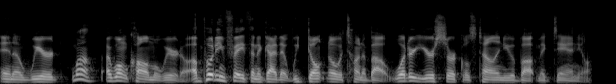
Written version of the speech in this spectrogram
in a weird, well, I won't call him a weirdo. I'm putting faith in a guy that we don't know a ton about. What are your circles telling you about McDaniel?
